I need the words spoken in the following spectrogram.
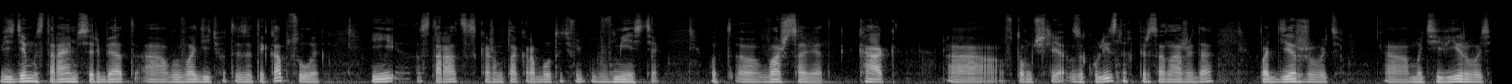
Везде мы стараемся ребят а, выводить вот из этой капсулы и стараться, скажем так, работать в, вместе. Вот а, ваш совет, как а, в том числе закулисных персонажей, да, поддерживать, а, мотивировать,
